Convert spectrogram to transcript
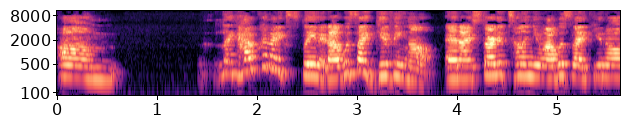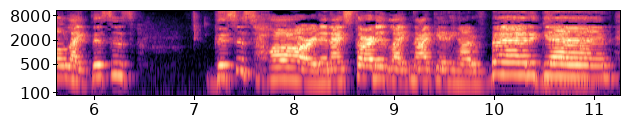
um, like how can I explain it? I was like giving up, and I started telling you, I was like, you know, like this is this is hard. And i started like not getting out of bed again.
